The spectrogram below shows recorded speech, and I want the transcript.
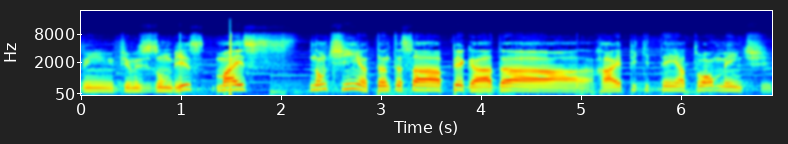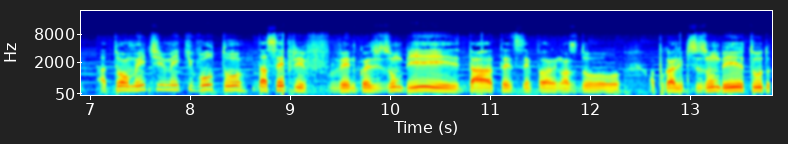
vir filmes de zumbis, mas não tinha tanto essa pegada hype que tem atualmente. Atualmente meio que voltou. Tá sempre vendo coisa de zumbi, tá, tá sempre falando negócio do apocalipse zumbi e tudo.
